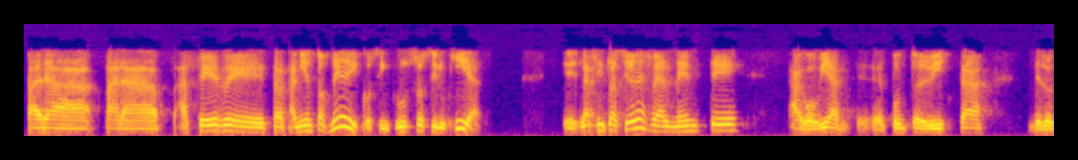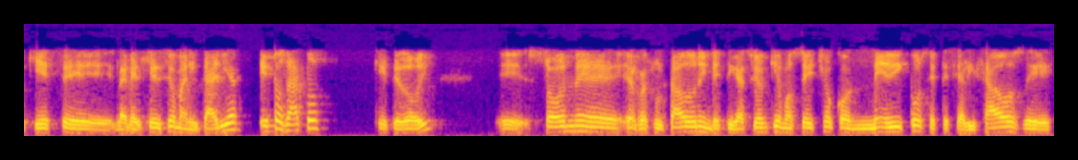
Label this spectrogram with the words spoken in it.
para, para hacer tratamientos médicos, incluso cirugías. la situación es realmente agobiante desde el punto de vista de lo que es eh, la emergencia humanitaria. Estos datos que te doy eh, son eh, el resultado de una investigación que hemos hecho con médicos especializados de,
